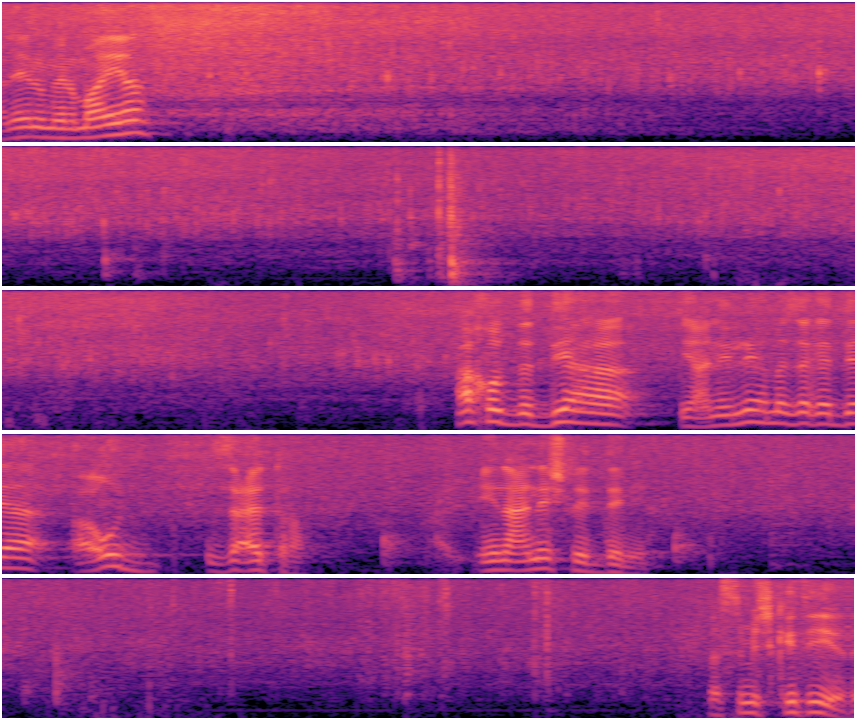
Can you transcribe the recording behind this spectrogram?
هنرمي المية. هاخد أديها يعني ليها مزاج أديها عود زعترة. ينعنش لي الدنيا. بس مش كتير.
